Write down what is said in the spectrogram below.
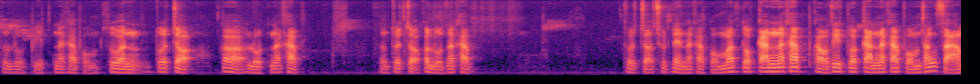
ตัวรูดผิดนะครับ ผมส่วนตัวเจาะก็หลุดนะครับ ส่วนตัวเจาะก็หลุดนะครับ ตัวเจาะชุดเน้นนะครับ ผมมาตัวกันนะครับ เข้าที่ตัวกันนะครับ ผมทั้งสาม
